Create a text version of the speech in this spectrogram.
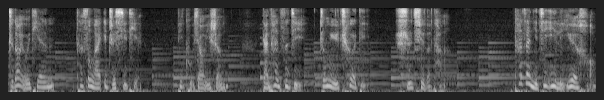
直到有一天。他送来一纸喜帖，你苦笑一声，感叹自己终于彻底失去了他。他在你记忆里越好，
